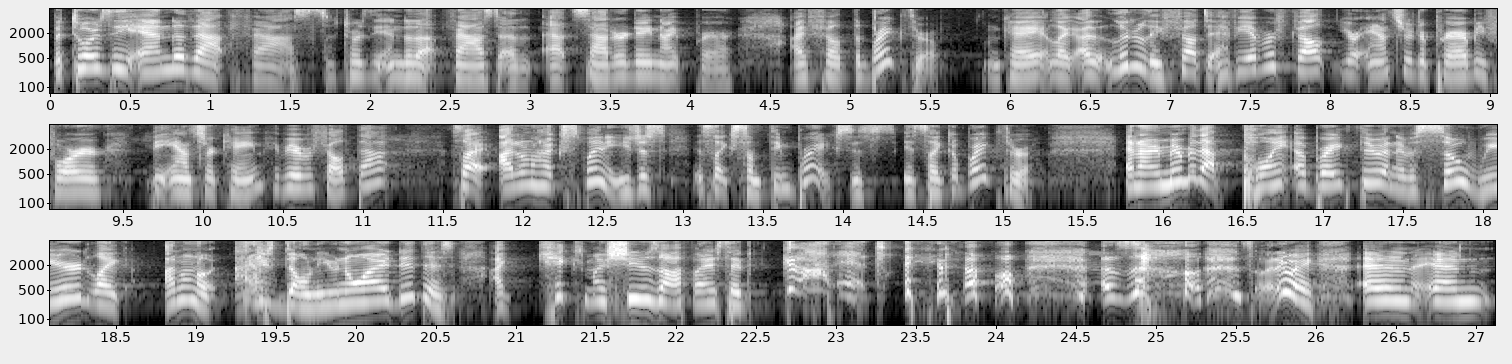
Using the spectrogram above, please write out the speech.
but towards the end of that fast, towards the end of that fast at, at Saturday night prayer, I felt the breakthrough. Okay, like I literally felt it. Have you ever felt your answer to prayer before the answer came? Have you ever felt that? It's like I don't know how to explain it. You just it's like something breaks. It's it's like a breakthrough. And I remember that point of breakthrough, and it was so weird. Like I don't know. I don't even know why I did this. I kicked my shoes off and I said, "Got it," you know. so so anyway, and and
